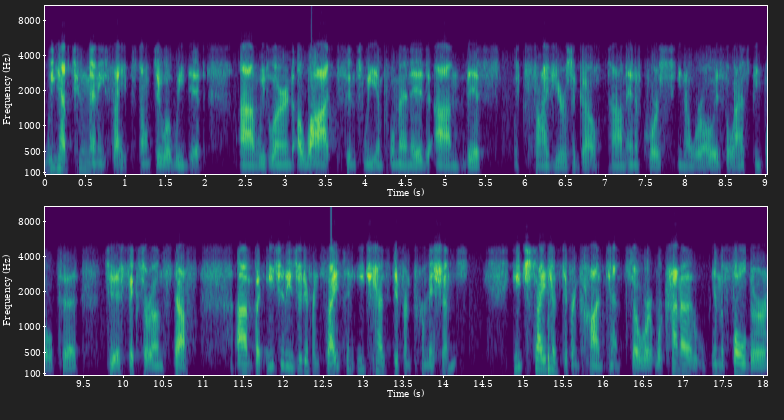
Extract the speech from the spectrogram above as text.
We have too many sites. Don't do what we did. Um, we've learned a lot since we implemented um, this like five years ago. Um, and of course, you know, we're always the last people to, to fix our own stuff. Um, but each of these are different sites and each has different permissions. Each site has different content. So we're, we're kind of in the folder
